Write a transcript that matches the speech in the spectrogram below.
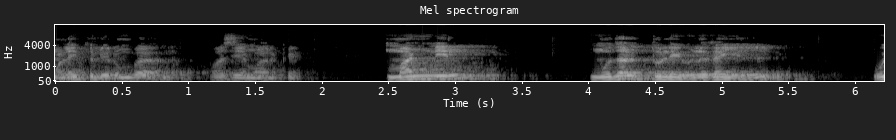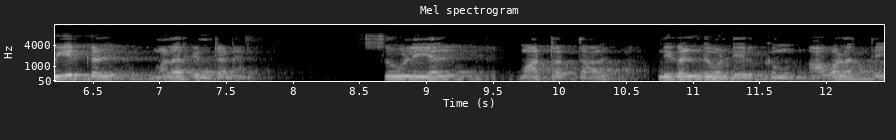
மழைத்துளி ரொம்ப அவசியமாக இருக்குது மண்ணில் முதல் துளி விழுகையில் உயிர்கள் மலர்கின்றன. சூழியல் மாற்றத்தால் நிகழ்ந்து கொண்டிருக்கும் அவலத்தை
